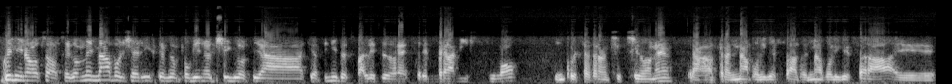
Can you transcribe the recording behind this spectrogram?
Quindi non lo so, secondo me Napoli c'è il rischio che un pochino il ciclo sia, sia finito e Spalletti dovrà essere bravissimo in questa transizione tra, tra il Napoli che è stato e il Napoli che sarà e,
